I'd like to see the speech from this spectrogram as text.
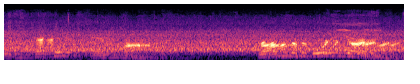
It's second and five. From the 40-yard line.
